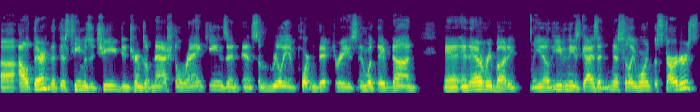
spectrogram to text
uh, out there that this team has achieved in terms of national rankings and, and some really important victories and what they've done. And, and everybody you know even these guys that necessarily weren't the starters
